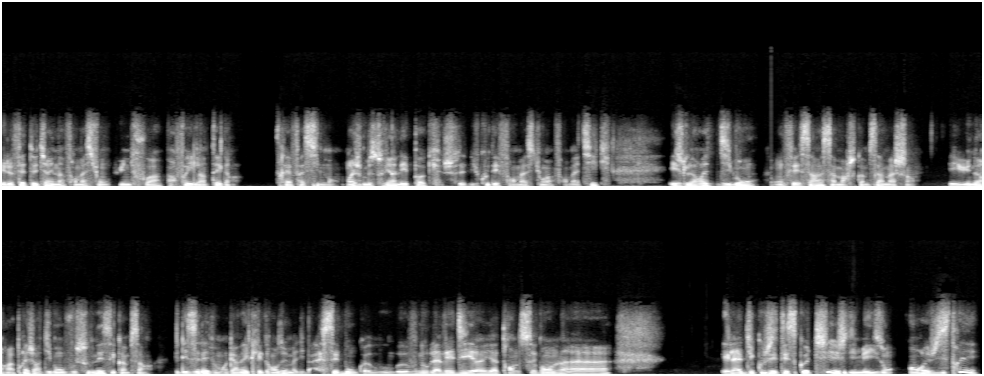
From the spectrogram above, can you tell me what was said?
mais le fait de dire une information une fois, parfois, il intègre très facilement. Moi, je me souviens à l'époque, je faisais du coup des formations informatiques et je leur ai dit, bon, on fait ça, ça marche comme ça, machin. Et une heure après, je leur dis, bon, vous vous souvenez, c'est comme ça. Et les élèves vont me regarder avec les grands yeux, ils m'ont dit, bah, c'est bon, quoi, vous, vous nous l'avez dit euh, il y a 30 secondes. Et là, du coup, j'étais scotché. Je dis, mais ils ont enregistré.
